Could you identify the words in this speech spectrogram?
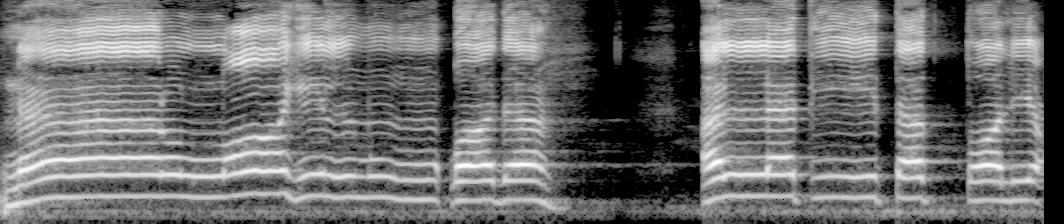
نار الله الموقدة التي تطلع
